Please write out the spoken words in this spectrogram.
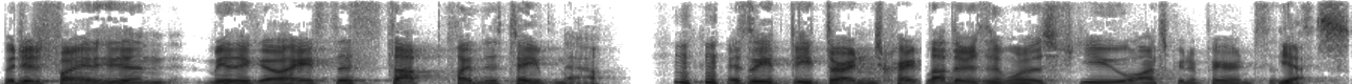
But just funny to then immediately go, hey, let's stop playing this tape now. like he threatened Craig Leathers in one of his few on-screen appearances. Yes.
